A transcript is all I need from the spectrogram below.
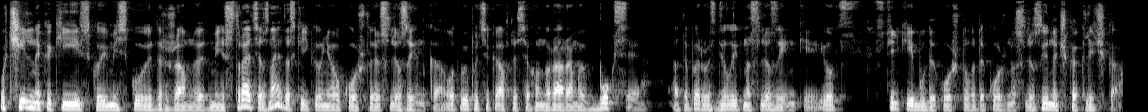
очільника Київської міської державної адміністрації. Знаєте, скільки у нього коштує сльозинка? От ви поцікавтеся гонорарами в боксі, а тепер розділіть на сльозинки. І от стільки і буде коштувати кожна сльозиночка клічка.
